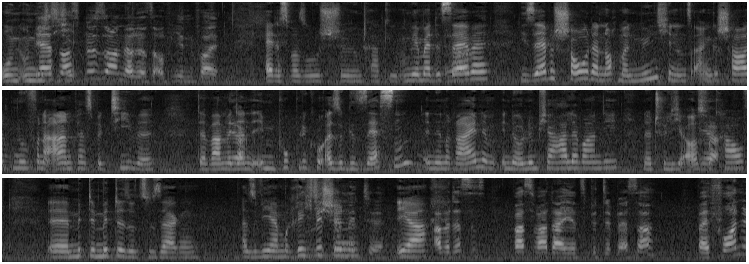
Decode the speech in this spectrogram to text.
un Ja, unwichtig. ist was Besonderes auf jeden Fall. Ey, das war so schön, Kattel. Und wir haben ja dasselbe, dieselbe Show dann nochmal in München uns angeschaut, nur von einer anderen Perspektive. Da waren wir Ja. dann im Publikum, also gesessen in den Reihen, in der Olympiahalle waren die, natürlich ausverkauft, äh, Mitte, Mitte sozusagen. Also wir haben richtig Mitte, schön... Mitte. Ja, Aber das ist, was war da jetzt bitte besser? Weil vorne,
